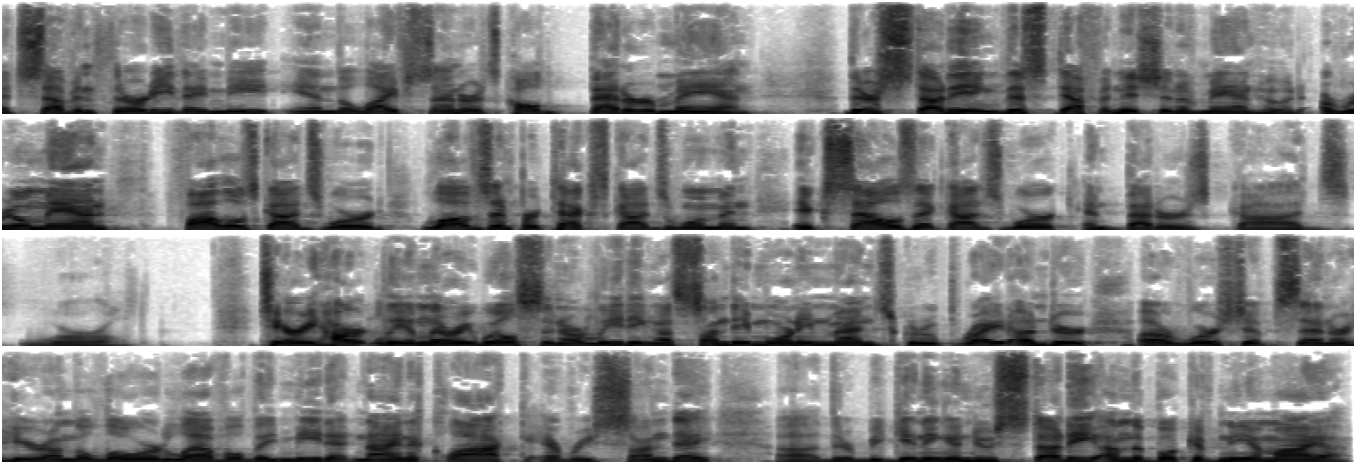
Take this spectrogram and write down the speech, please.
at 7:30. They meet in the Life Center. It's called Better Man. They're studying this definition of manhood. A real man follows God's word, loves and protects God's woman, excels at God's work, and betters God's world. Terry Hartley and Larry Wilson are leading a Sunday morning men's group right under our worship center here on the lower level. They meet at 9 o'clock every Sunday. Uh, they're beginning a new study on the book of Nehemiah.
